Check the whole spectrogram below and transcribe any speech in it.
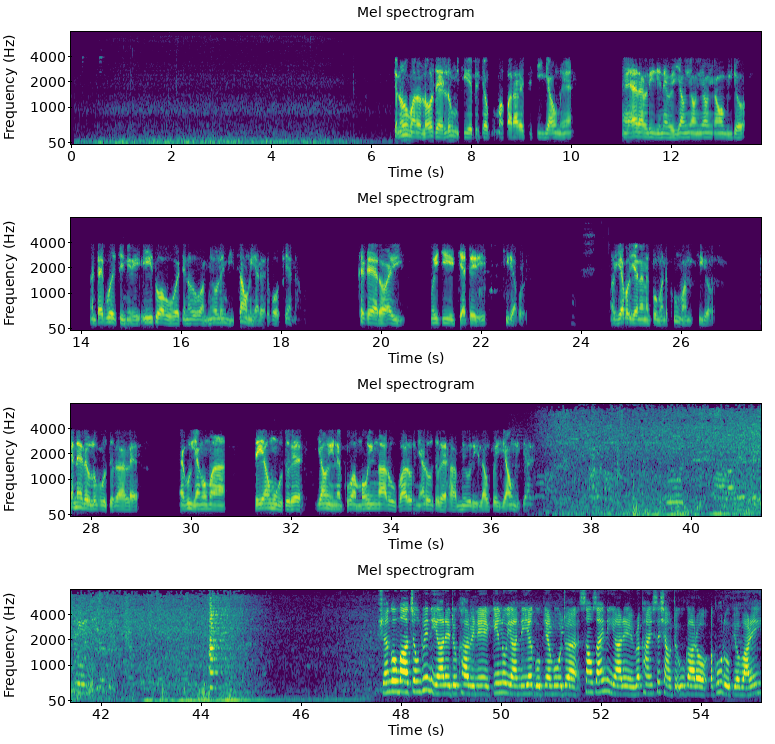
ကျွန်တော်တို့မှာတော့လောဆယ်လုံးမရှိတဲ့အတွက်ကြောင့်ပုံမှန်ပါရတဲ့ပစ္စည်းရောင်းတယ် အဲအဲ့ဒါလေးတွေနဲ့ပဲရောင်းရောင်းရောင်းရောင်းပြီးတော့အဲတိုက်ပွဲအချိန်တွေအေးသွားဖို့ပဲကျွန်တော်တို့ကမျောလင်းပြီးစောင့်နေရတဲ့သဘောဖြစ်နေတာပေါ့ခက်ခဲရတော့အဲ့ဒီငွေကြီးကြက်တဲ့တွေရှိတာပေါ့အော်ရဖို့ရလန်းလည်းကိုယ်မှတစ်ခုမှမရှိတော့ခက်နေလို့လုပ်ဖို့ဆိုတာလည်းအခုရန်ကုန်မှာတရားမှုဆိုတော့ရောင်းရင်လည်းကိုကမုံရင်ငါတို့ဘာတို့ညာတို့ဆိုတဲ့ဟာမျိုးတွေလောက်ပဲရောင်းနေကြတယ် ရန်ကုန်မှာကြုံတွေ့နေရတဲ့ဒုက္ခတွေနဲ့ကင်းလို့ရနေရက်ကိုပြန်ဖို့အတွက်စောင့်ဆိုင်နေရတဲ့ရခိုင်စစ်ဆောင်တဦးကတော့အခုလိုပြောပါတယ်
